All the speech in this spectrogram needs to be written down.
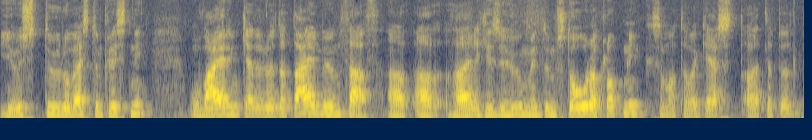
í austur og vestur kristni. Og væringjar eru auðvitað dæmi um það að, að það er ekki þessi hugmynd um stóra klopning sem átt að hafa gerst á 11. öld.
